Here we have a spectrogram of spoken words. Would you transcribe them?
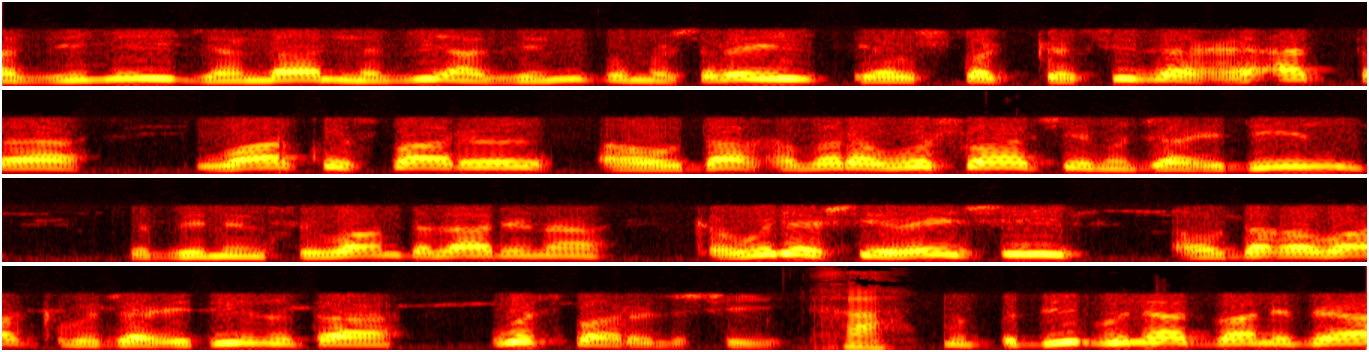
عظیمی جنرال نبی عظیمی په مشرۍ یو شپږ کسیزه هیئت ته واک وسپاره او دا خبره وشوه چې مجاهدین د بنین سوان د لارې نه کولی شي راشي او دغه واک مجاهدینو ته وسپارل شي نو په دې بنیاد باندې بیا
